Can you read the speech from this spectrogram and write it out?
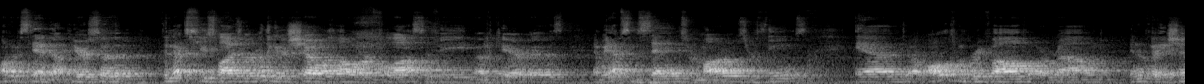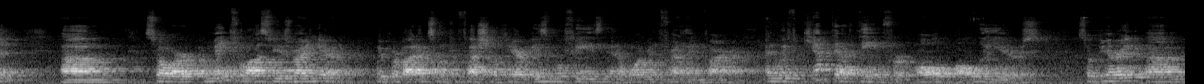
I'm going to stand up here. So the, the next few slides are really going to show how our philosophy of care is. And we have some sayings or mottos or themes. And uh, all of them revolve around innovation. Um, so our, our main philosophy is right here. We provide excellent professional care, reasonable fees, and a warm and friendly environment. And we've kept that theme for all, all the years. So Perry, um,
